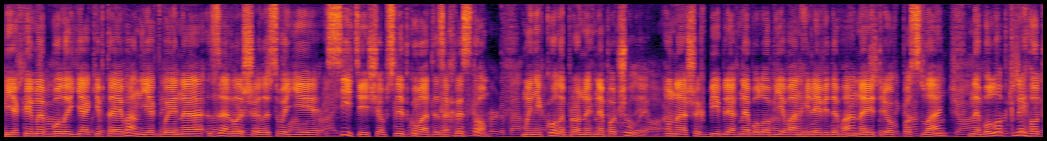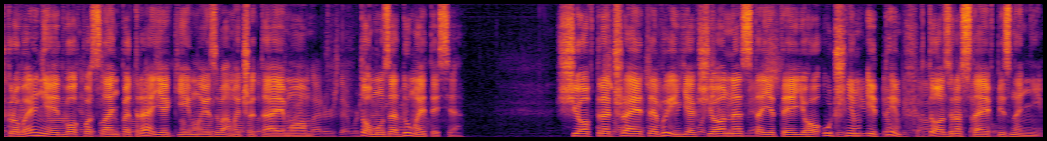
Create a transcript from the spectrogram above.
якими були Яків та Іван, якби не залишили свої сіті, щоб слідкувати за Христом. Ми ніколи про них не почули. У наших бібліях не було б Євангелія від Івана і трьох послань, не було б книги Откровення і двох послань Петра, які ми з вами читаємо. Тому задумайтеся. Що втрачаєте ви, якщо не стаєте його учнем і тим, хто зростає в пізнанні?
